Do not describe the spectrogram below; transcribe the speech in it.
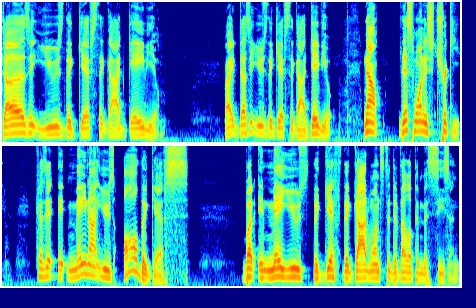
does it use the gifts that God gave you? Right? Does it use the gifts that God gave you? Now, this one is tricky because it, it may not use all the gifts, but it may use the gift that God wants to develop in this season.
